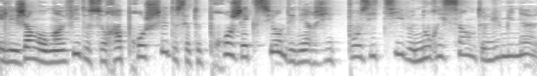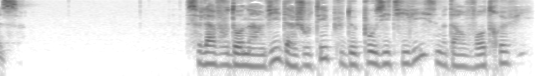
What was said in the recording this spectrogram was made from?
Et les gens ont envie de se rapprocher de cette projection d'énergie positive, nourrissante, lumineuse. Cela vous donne envie d'ajouter plus de positivisme dans votre vie.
